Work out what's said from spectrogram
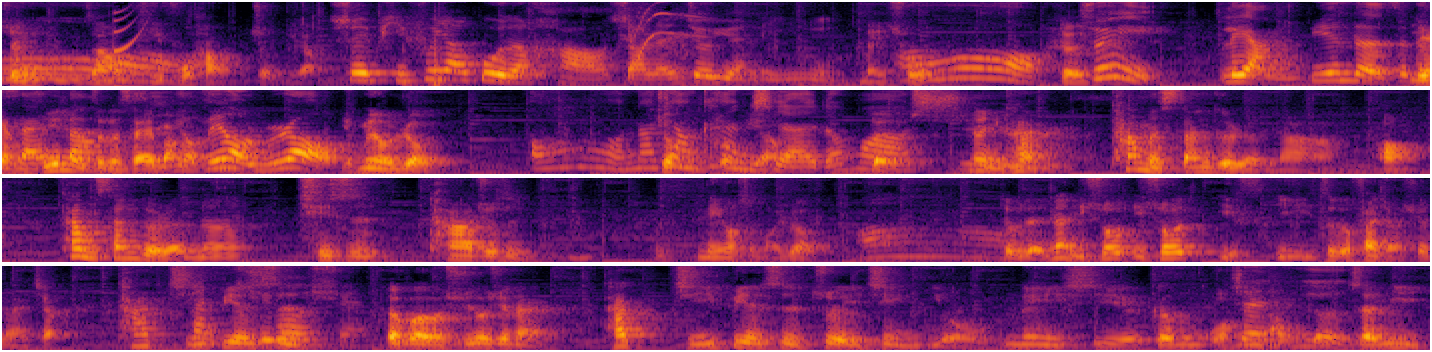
所以你知道皮肤好很重要，所以皮肤要顾得好，小人就远离你。没错。哦，对所以两边的这个两边的这个腮帮有没有肉？有没有肉？哦，那这样看起来的话是，那你看他们三个人啊，哦，他们三个人呢，其实他就是没有什么肉，哦，对不对？那你说，你说以以这个范晓萱来讲，他即便是呃不徐若瑄来，他即便是最近有那些跟王力宏的争议，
